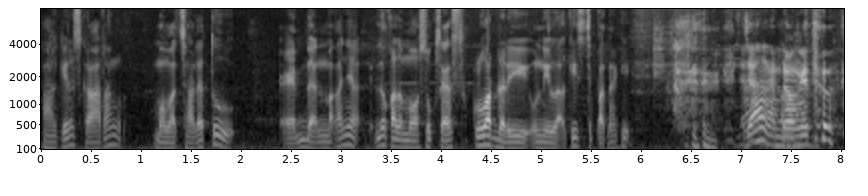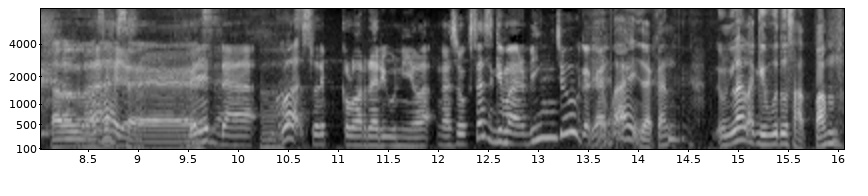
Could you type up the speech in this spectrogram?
Akhirnya sekarang Muhammad Syadat tuh edan makanya lu kalau mau sukses keluar dari Unila ki secepatnya ki. Jangan dong itu. kalau lu mau sukses. Beda. Gue slip keluar dari Unila, nggak sukses gimana? Bingung juga ya kan? banyak kan. Unila lagi butuh satpam.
